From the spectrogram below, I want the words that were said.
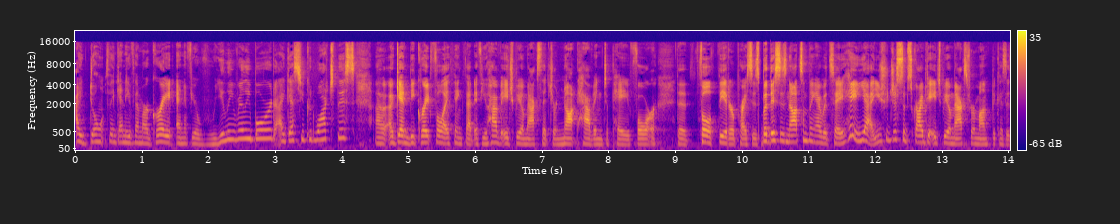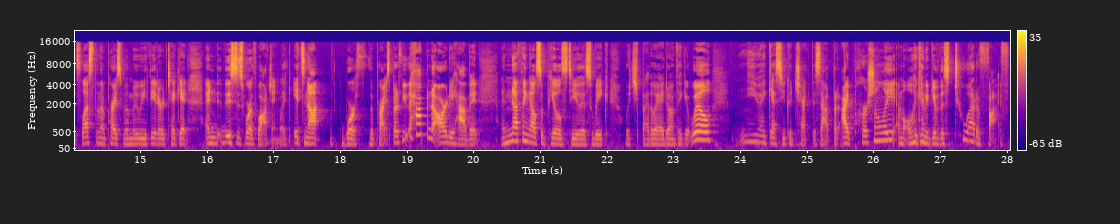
I don't think any of them are great. And if you're really, really bored, I guess you could watch this. Uh, again, be grateful, I think, that if you have HBO Max, that you're not having to pay for the full theater prices. But this is not something I would say, hey, yeah, you should just subscribe to HBO Max for a month because it's less than the price of a movie theater ticket. And this is worth watching. Like, it's not worth the price. But if you happen to already have it and nothing else appeals to you this week, which, by the way, I don't think it will, I guess you could check this out, but I personally am only going to give this two out of five.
